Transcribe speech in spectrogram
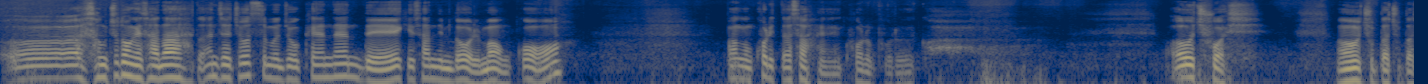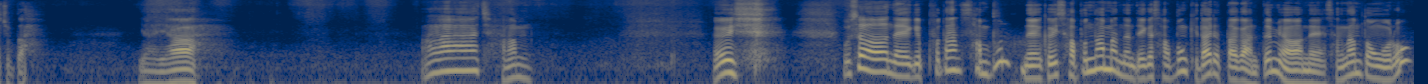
어 성주동에 사나? 던져줬으면 좋겠는데 기사님도 얼마 없고. 방금 콜이 떠서 예, 콜을 부르고 어우 추워 씨. 어우 춥다 춥다 춥다. 야야. 아참. 에이씨. 우선 네 이게 포단 3분? 네 거의 4분 남았는데 이게 4분 기다렸다가 안 뜨면 네 상남동으로?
